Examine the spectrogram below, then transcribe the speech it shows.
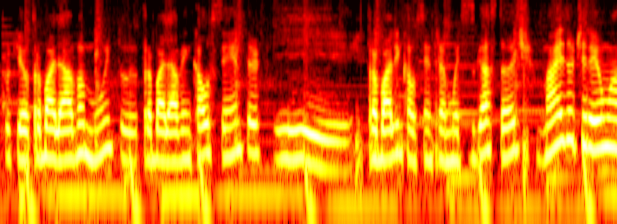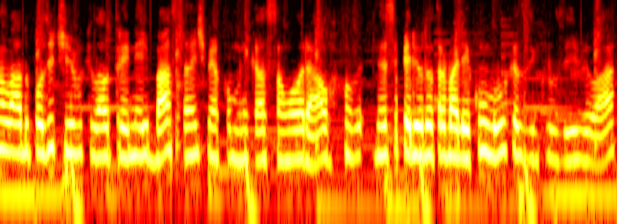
porque eu trabalhava muito, eu trabalhava em call center e trabalho em call center é muito desgastante, mas eu tirei um lado positivo, que lá eu treinei bastante minha comunicação oral. Nesse período eu trabalhei com o Lucas, inclusive, lá,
